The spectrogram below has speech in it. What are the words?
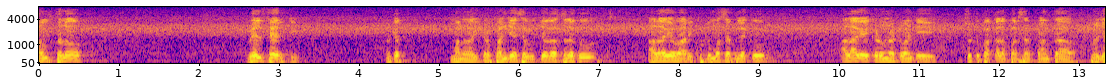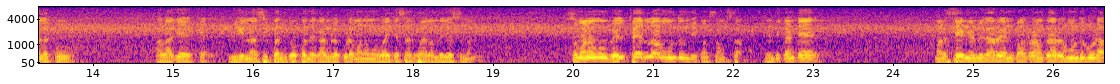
సంస్థలో వెల్ఫేర్కి అంటే మన ఇక్కడ పనిచేసే ఉద్యోగస్తులకు అలాగే వారి కుటుంబ సభ్యులకు అలాగే ఇక్కడ ఉన్నటువంటి చుట్టుపక్కల పరిసర ప్రాంత ప్రజలకు అలాగే మిగిలిన సిబ్బందికి ఒప్పందకారులకు కూడా మనము వైద్య సదుపాయాలు అందజేస్తున్నాం. సో మనము వెల్ఫేర్లో ముందుంది మన సంస్థ. ఎందుకంటే మన సేనండి గారు ఎన్ బలరాం గారు ముందు కూడా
